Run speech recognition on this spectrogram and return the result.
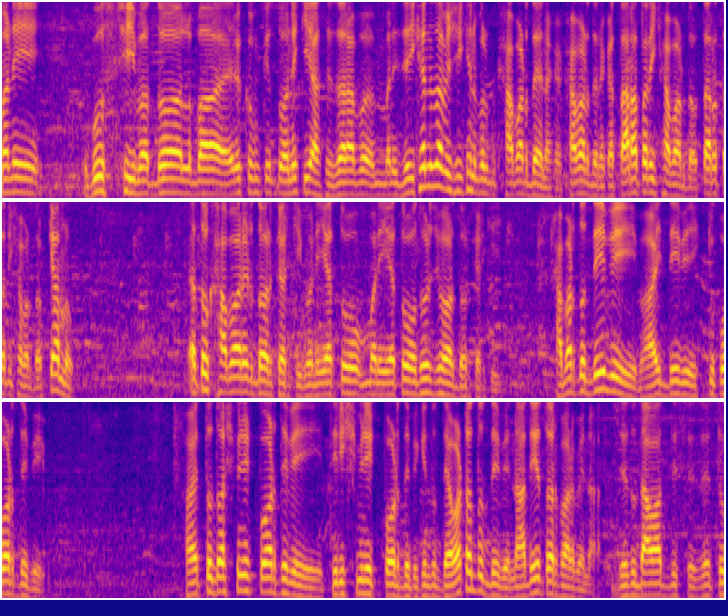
মানে গোষ্ঠী বা দল বা এরকম কিন্তু অনেকেই আছে, যারা মানে যেখানে যাবে, সেখানে বলবে, খাবার দেয় না খাবার দেয় না তাড়াতাড়ি খাবার দাও, তাড়াতাড়ি খাবার দাও। কেন? এত খাবারের দরকার কি? মানে এত মানে এত অধৈর্য হওয়ার দরকার কি? খাবার তো দেবে, ভাই দেবে, একটু পর দেবে। হয়তো দশ মিনিট পর দেবে, তিরিশ মিনিট পর দেবে, কিন্তু দেওয়াটা তো দেবে, না দিয়ে তো আর পারবে না। যেহেতু দাওয়াত দিচ্ছে যেহেতু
